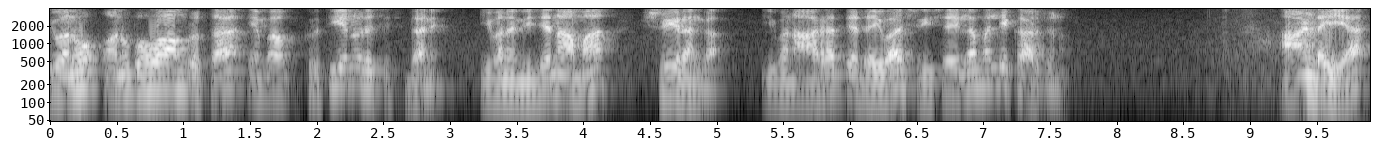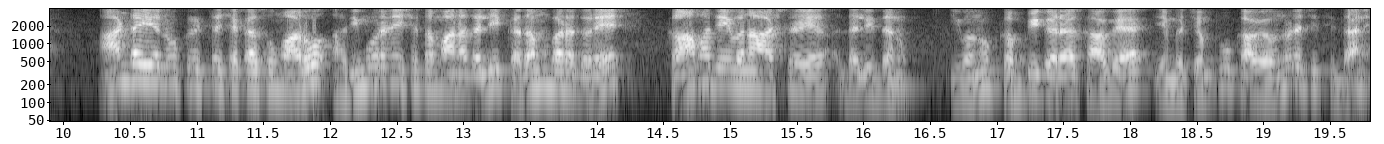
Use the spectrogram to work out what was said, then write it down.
ಇವನು ಅನುಭವಾಮೃತ ಎಂಬ ಕೃತಿಯನ್ನು ರಚಿಸಿದ್ದಾನೆ. ಇವನ ನಿಜನಾಮ ಶ್ರೀರಂಗ. ಇವನ ಆರಾಧ್ಯ ದೈವ ಶ್ರೀಶೈಲ ಮಲ್ಲಿಕಾರ್ಜುನ. ಆಂಡಯ್ಯ. ಆಂಡಯ್ಯನು ಕ್ರಿಸ್ತ ಶಕ ಸುಮಾರು ಹದಿಮೂರನೇ ಶತಮಾನದಲ್ಲಿ ಕದಂಬರ ದೊರೆ ಕಾಮದೇವನ ಆಶ್ರಯದಲ್ಲಿದ್ದನು. ಇವನು ಕಬ್ಬಿಗರ ಕಾವ್ಯ ಎಂಬ ಚಂಪು ಕಾವ್ಯವನ್ನು ರಚಿಸಿದ್ದಾನೆ.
